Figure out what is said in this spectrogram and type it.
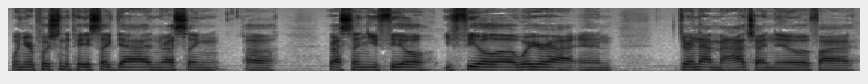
when you're pushing the pace like that and wrestling, uh, wrestling, you feel you feel uh, where you're at, and during that match, I knew if I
